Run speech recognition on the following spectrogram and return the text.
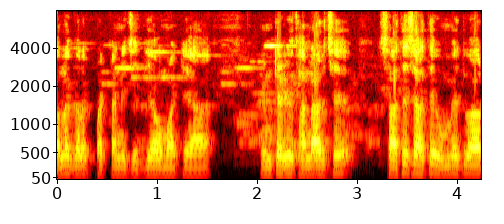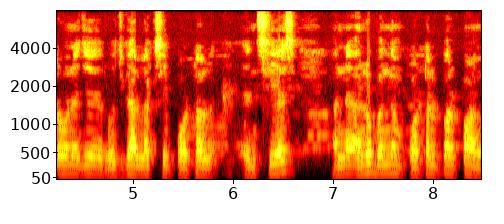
અલગ અલગ પ્રકારની જગ્યાઓ માટે આ ઇન્ટરવ્યૂ થનાર છે. સાથે સાથે ઉમેદવારોને જે રોજગારલક્ષી પોર્ટલ એનસીએસ અને અનુબંધમ પોર્ટલ પર પણ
